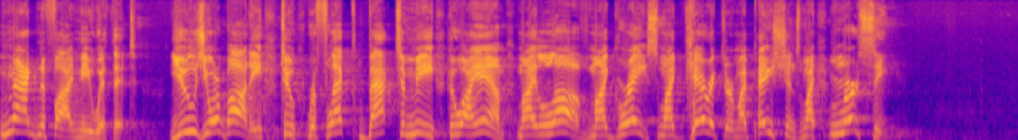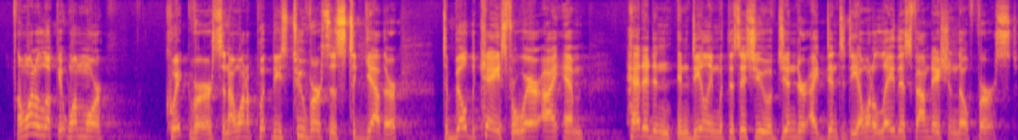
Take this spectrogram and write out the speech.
magnify me with it. Use your body to reflect back to me who I am my love, my grace, my character, my patience, my mercy. I want to look at one more quick verse, and I want to put these two verses together to build the case for where I am headed in, in dealing with this issue of gender identity. I want to lay this foundation, though, first.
